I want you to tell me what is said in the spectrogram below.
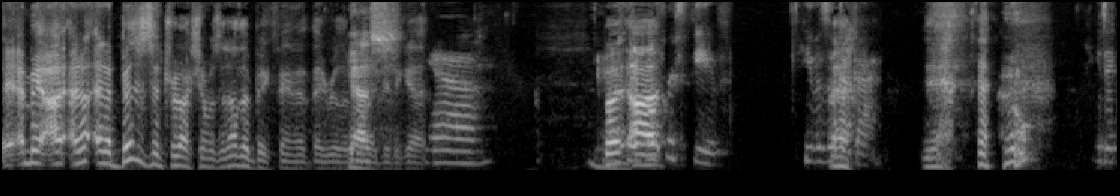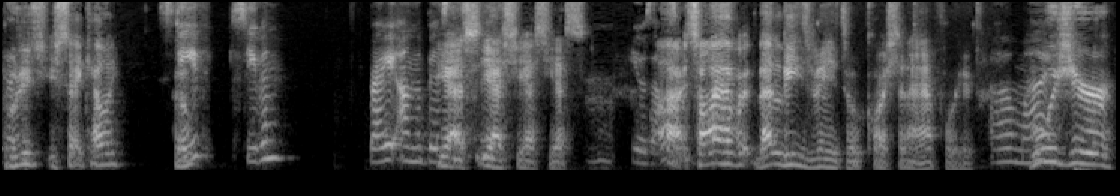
I mean, I, I- and a business introduction was another big thing that they really Yes. wanted you to get. Yeah. But Go uh, for Steve. He was a good guy. yeah, Who, He did who did you say, Kelly? Steve, Steven, right on the business. Yes, team? yes, yes, yes. He was All awesome. right, so I have a, that leads me into a question I have for you. oh my. Who was your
